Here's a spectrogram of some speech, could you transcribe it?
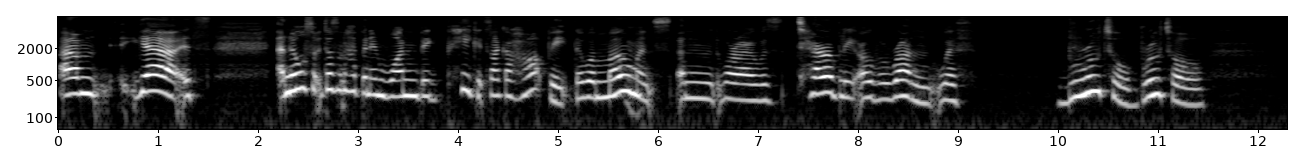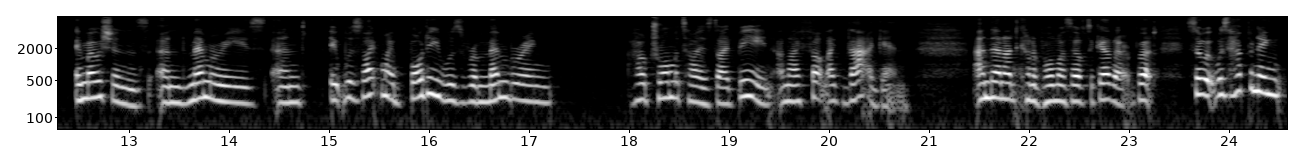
Um, yeah, it's. And also, it doesn't happen in one big peak. It's like a heartbeat. There were moments and where I was terribly overrun with brutal, brutal emotions and memories and it was like my body was remembering how traumatized I'd been and I felt like that again. And then I'd kind of pull myself together. But so it was happening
